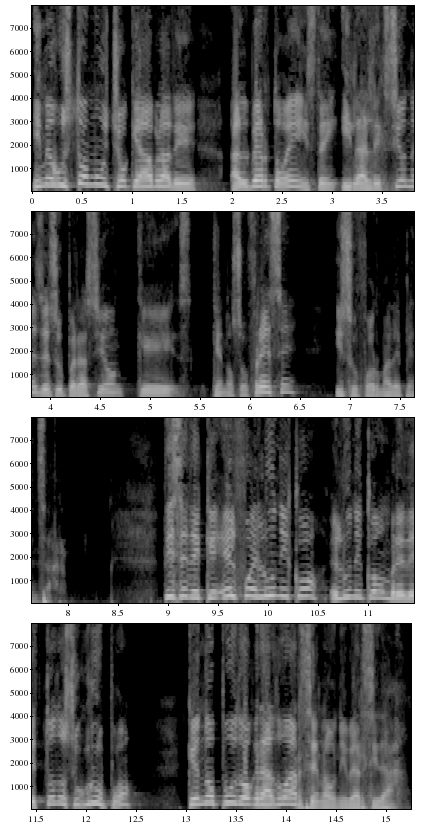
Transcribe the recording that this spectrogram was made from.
Y me gustó mucho que habla de Alberto Einstein y las lecciones de superación que, que nos ofrece y su forma de pensar. Dice de que él fue el único, el único hombre de todo su grupo que no pudo graduarse en la universidad.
